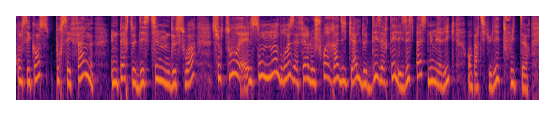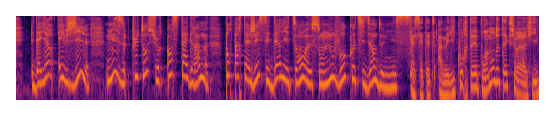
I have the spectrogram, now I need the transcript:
Conséquence pour ces femmes, une perte d'estime de soi. Surtout, elles sont nombreuses à faire le choix radical de déserter les espaces numériques, en particulier Twitter. D'ailleurs, Eve Gilles mise plutôt sur Instagram pour partager ces derniers temps euh, son nouveau quotidien de Miss. C'était Amélie Courtet pour un monde de texte sur RFI.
